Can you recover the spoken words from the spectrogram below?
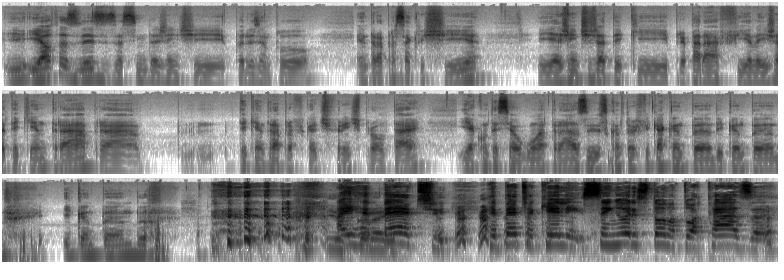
E, e altas vezes, assim, da gente, por exemplo, entrar para sacristia e a gente já ter que preparar a fila e já ter que entrar para ter que entrar para ficar de frente pro altar e acontecer algum atraso e os cantores ficar cantando e cantando e cantando. Aí repete, repete aquele Senhor, estou na tua casa.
